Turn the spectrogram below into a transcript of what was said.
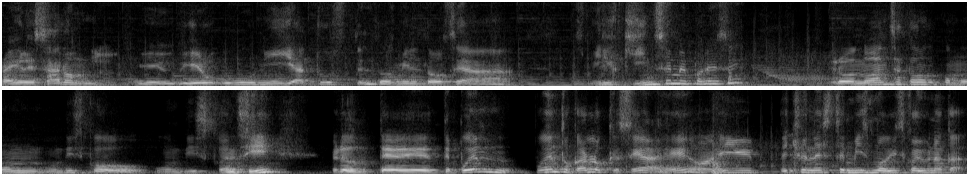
Regresaron. eh, hubo un hiatus del 2012 a 2015, me parece. Pero no han sacado como un, un disco un disco en sí. Pero te, te pueden, pueden tocar lo que sea, ¿eh? De hecho, en este mismo disco hay una ca-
